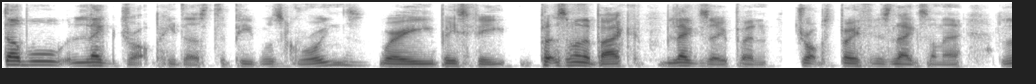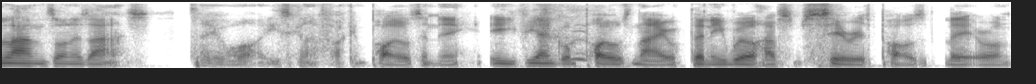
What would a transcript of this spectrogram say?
double leg drop he does to people's groins, where he basically puts them on the back, legs open, drops both of his legs on there, lands on his ass. Tell you what, he's gonna fucking piles, isn't he? If he ain't got piles now, then he will have some serious piles later on.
